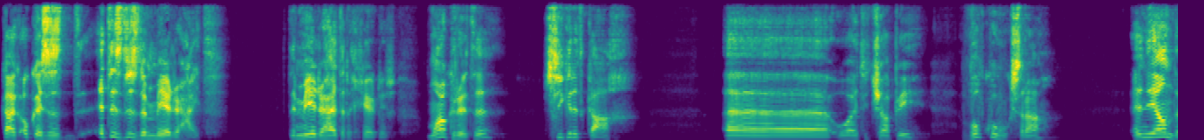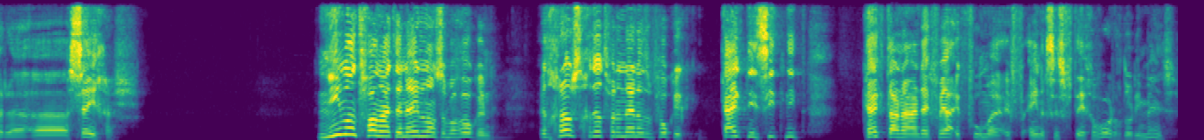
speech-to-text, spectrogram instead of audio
Kijk, oké, het is dus de meerderheid. De meerderheid regeert dus. Mark Rutte, Sigrid Kaag, eh, hoe heet die chappie? Wopke Hoekstra en die andere, eh, Segers. Niemand vanuit de Nederlandse bevolking, het grootste gedeelte van de Nederlandse bevolking, kijkt niet, ziet niet, kijkt daarnaar en denkt van ja, ik voel me enigszins vertegenwoordigd door die mensen.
